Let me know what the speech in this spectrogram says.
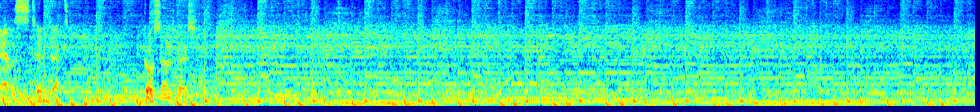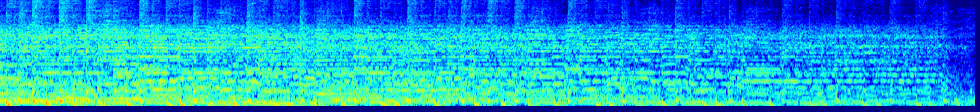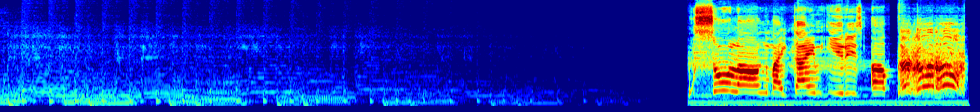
and this is Tim Jensen Go Sens, guys. Time here is up. They're going home.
